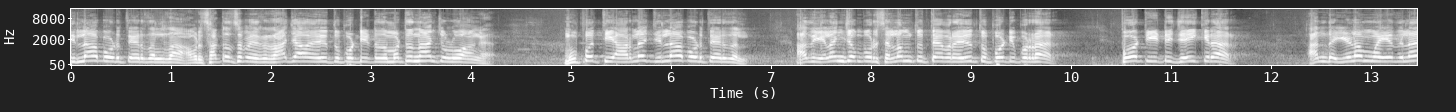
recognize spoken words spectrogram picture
ஜில்லா போர்டு தேர்தல் தான். அவர் சட்டசபை ராஜாவை எதிர்த்து போட்டிட்டது மட்டும்தான் சொல்லுவாங்க. முப்பத்தி ஆறில் ஜில்லா போர்டு தேர்தல். அது இளஞ்சம்பூர் செல்லமுத்து தேவரை எதிர்த்து போட்டி போடுறார். போட்டியிட்டு ஜெயிக்கிறார். அந்த இளம் வயதில்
